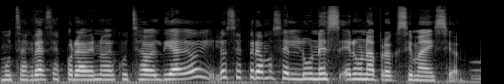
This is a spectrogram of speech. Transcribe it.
Muchas gracias por habernos escuchado el día de hoy. Los esperamos el lunes en una próxima edición.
